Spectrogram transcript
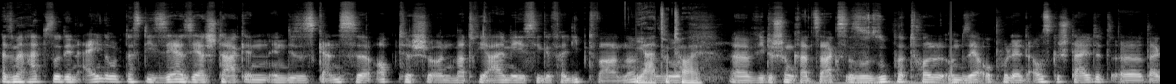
Also man hat so den Eindruck, dass die sehr, sehr stark in, in dieses ganze optische und materialmäßige verliebt waren. Ne? Ja, also, total. Äh, wie du schon gerade sagst, also super toll und sehr opulent ausgestaltet. Äh, da,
